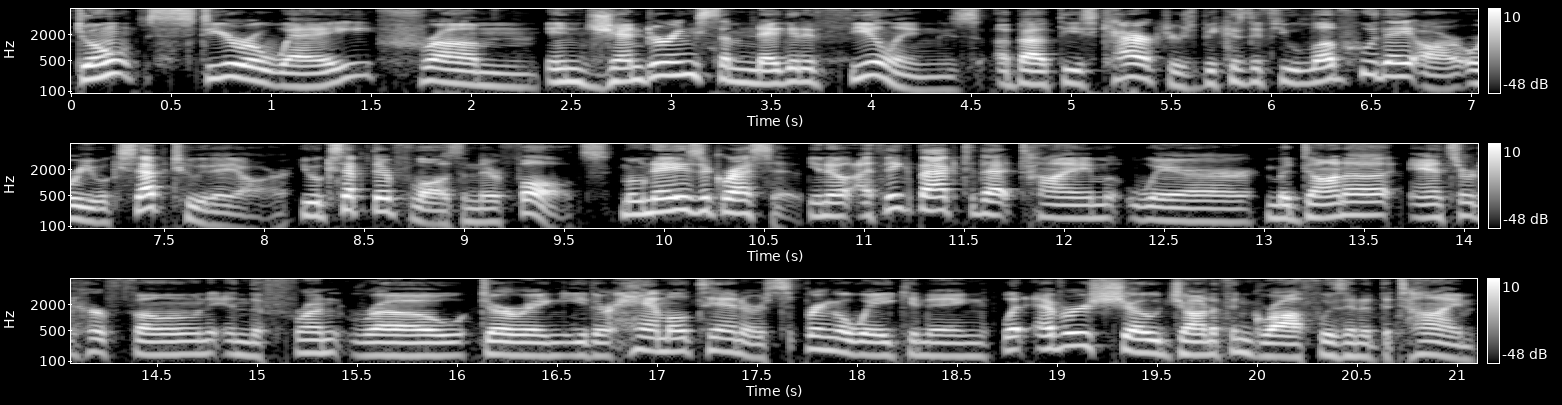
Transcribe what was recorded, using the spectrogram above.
don't steer away from engendering some negative feelings about these characters because if you love who they are or you accept who they are, you accept their flaws and their faults. Monet is aggressive. You know, I think back to that time where Madonna answered her phone in the front row during either Hamilton or Spring Awakening, whatever show Jonathan Groff was in at the time,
